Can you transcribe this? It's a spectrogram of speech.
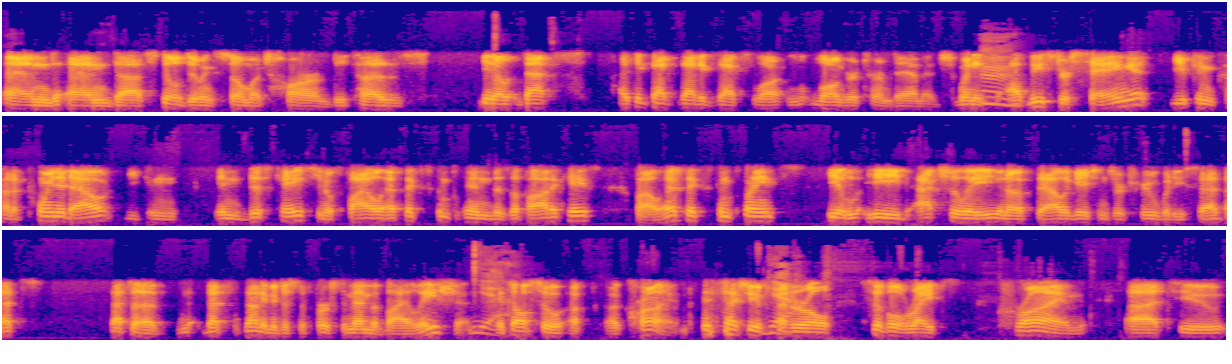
and and uh, still doing so much harm because you know that's I think that that exacts lo- longer term damage. When it's mm. at least you're saying it, you can kind of point it out. You can, in this case, you know, file ethics compl- in the Zappala case, file ethics complaints. He he actually, you know, if the allegations are true, what he said, that's that's a that's not even just a First Amendment violation. Yeah. It's also a, a crime. It's actually a yeah. federal civil rights crime uh, to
